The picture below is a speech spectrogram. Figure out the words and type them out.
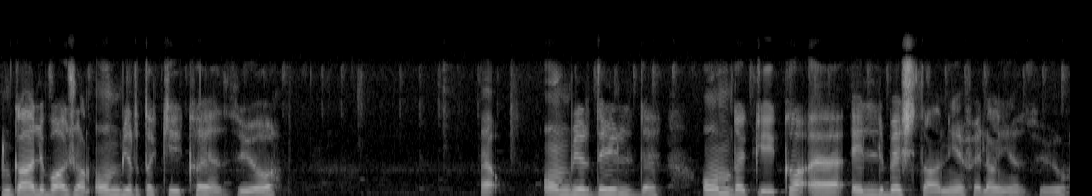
Galiba şu an 11 dakika yazıyor. E, 11 değil de 10 dakika e, 55 saniye falan yazıyor.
